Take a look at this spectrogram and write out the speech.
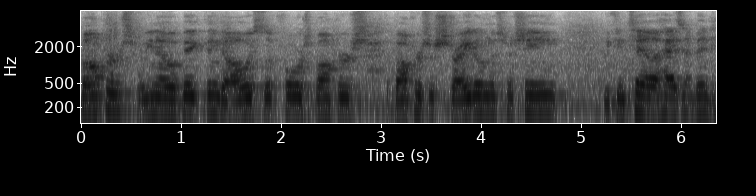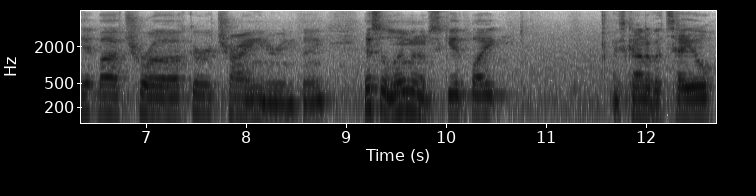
Bumpers, we know a big thing to always look for is bumpers. The bumpers are straight on this machine. You can tell it hasn't been hit by a truck or a train or anything. This aluminum skid plate is kind of a tail.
